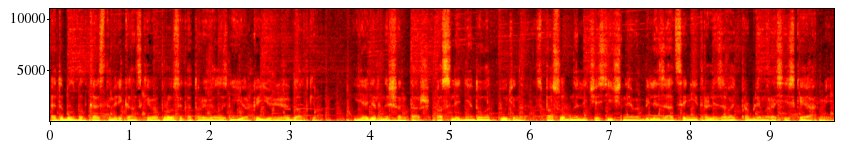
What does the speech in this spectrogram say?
Это был подкаст «Американские вопросы», который вел из Нью-Йорка Юрий Жигалкин. Ядерный шантаж – последний довод Путина. Способна ли частичная мобилизация нейтрализовать проблемы российской армии?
